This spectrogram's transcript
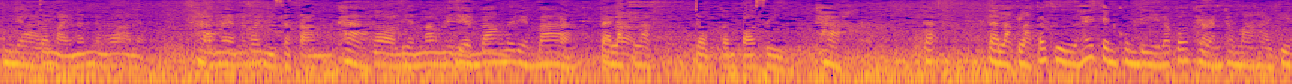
คุณยายสมัยนั้นยังว่าเนี่ยค่ะพ่อแม่ไม่ค่อยมีสตังค์ค่ะก็เรียนบ้างไม่เรียนบ้างไม่เรียนบ้างค่ะแต่หลักจบกันปๆค่ะ แต่แต่หลักๆก็คือให้เป็นคนดีแล้วก็ขยันทำมาหากิน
